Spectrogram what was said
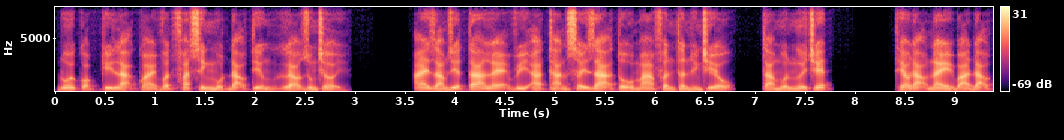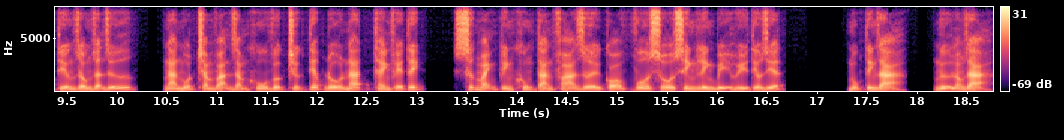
đuôi cọp kỳ lạ quái vật phát sinh một đạo tiếng gào rung trời. Ai dám diệt ta lẹ vì ạt thản xảy ra dạ tổ ma phân thân hình chiếu, ta muốn ngươi chết. Theo đạo này bá đạo tiếng giống giận dữ, ngàn một trăm vạn dặm khu vực trực tiếp đổ nát thành phế tích, sức mạnh kinh khủng tàn phá dưới có vô số sinh linh bị hủy tiêu diệt. Mục tinh giả, ngự long giả,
